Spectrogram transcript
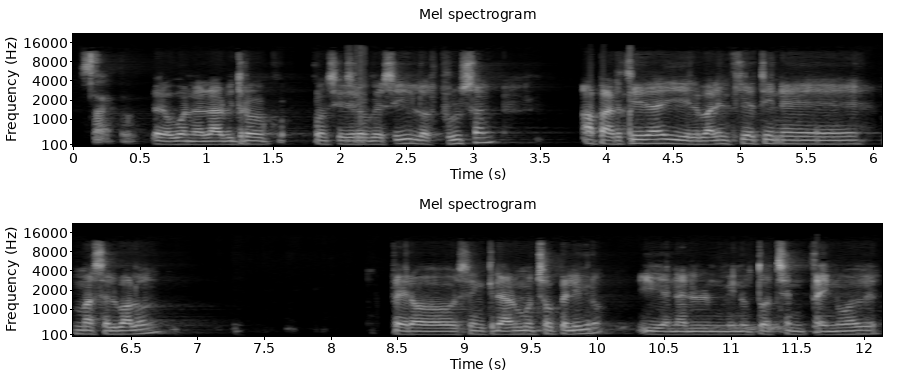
Exacto. Pero bueno, el árbitro considero que sí, lo expulsan. A partir de ahí, el Valencia tiene más el balón, pero sin crear mucho peligro. Y en el minuto 89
